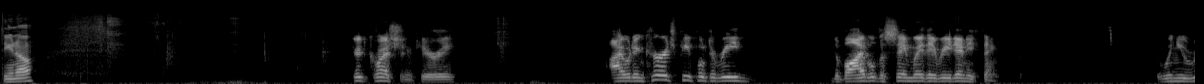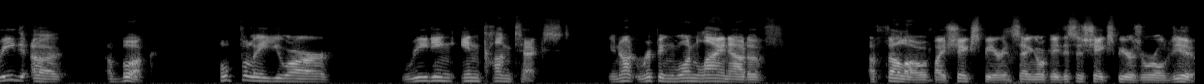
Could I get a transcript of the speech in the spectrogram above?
Do you know? Good question, Kiri. I would encourage people to read the Bible the same way they read anything. When you read a, a book, hopefully you are reading in context. You're not ripping one line out of Othello by Shakespeare and saying, okay, this is Shakespeare's worldview.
